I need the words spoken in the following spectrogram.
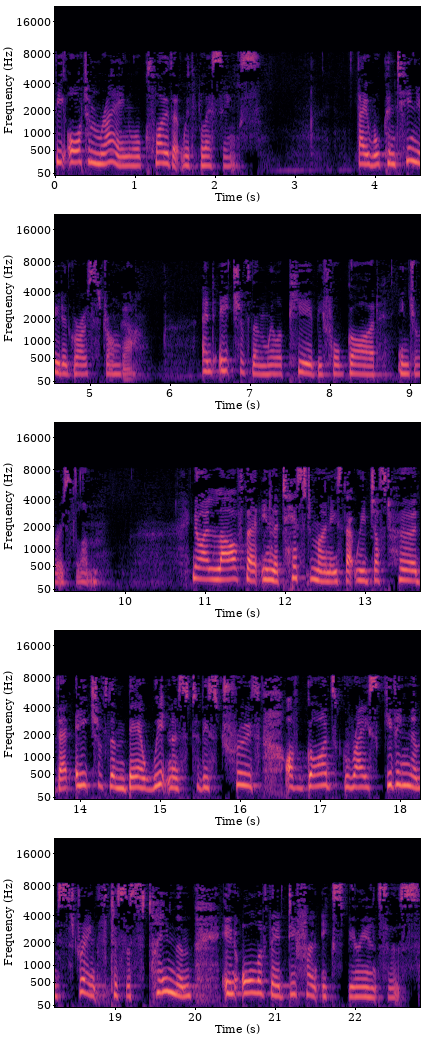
The autumn rain will clothe it with blessings. They will continue to grow stronger, and each of them will appear before God in Jerusalem. Know, I love that in the testimonies that we just heard that each of them bear witness to this truth of God's grace giving them strength to sustain them in all of their different experiences.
